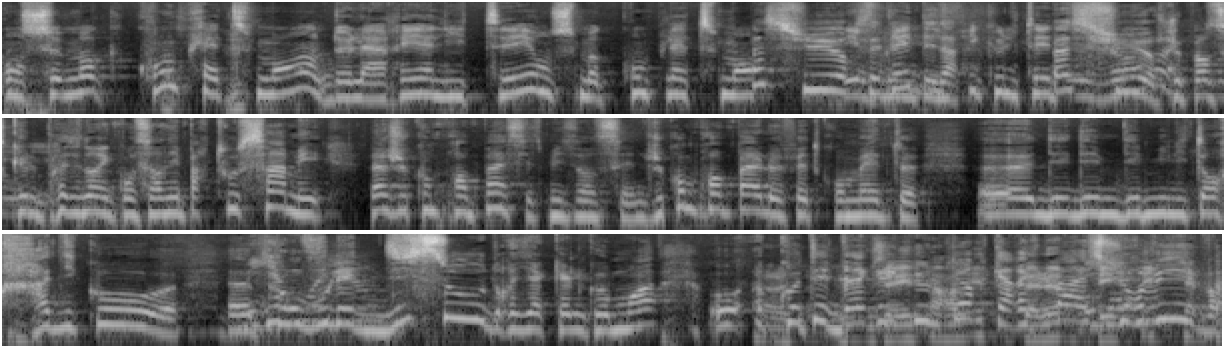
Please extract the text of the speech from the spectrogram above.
On se moque complètement de la réalité. On se moque complètement pas sûr, des vraies difficultés Pas des sûr. gens. Je pense que le président est concerné par tout ça, mais là, je comprends pas cette mise en scène. Je comprends pas le fait qu'on mette euh, des, des, des, militants radicaux euh, qu'on voulait dissoudre il y a quelques mois aux Alors, côtés d'agriculteurs qui n'arrivent pas à survivre.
